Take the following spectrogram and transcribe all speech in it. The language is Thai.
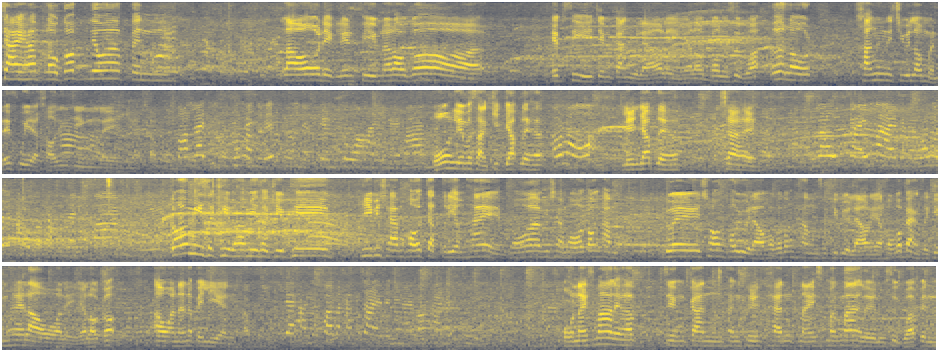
ใจครับเราก็เรียกว่าเป็นเราเด็กเรียนฟิล์มแล้วเราก็ FC เจมส์กันอยู่แล้วอะไรอย่างเงี้ยเราก็รู้สึกว่าเออเราครั้งหนึ่งในชีวิตเราเหมือนได้คุยกับเขาจริงๆอะไรอย่างเงี้ยครับผมตอนแรกที่รู้ว่าเราจะได้คุยเนี่ยเตรียมตัวมายังไงบ้างโอ้เรียนภาษาอังกฤษยับเลยครับเอาเหรอ เรียนยับเลยครับ ใช่ เราไกด์ไลน์ไปเลยว่าเราจะทำกับอะไรเขาบ้างอย่างนี้ก็มีสคริปต์ครับมีสคริปต์ที่พี่พี่แชมป์เขาจัดเตรียมให้ เพราะว่าพี่แชมป์เขาก็ต้องทำด้วยช่องเขาอยู่แล้วเขาก็ต้องทำสคริปต์อยู่แล้วเนี่ยเขาก็แบ่งสคริปต์ให้เราอะไรอย่างเงี้ยเราก็ เอาอันนั้นนะไปเรียนครับอยากถามถึงความประทับใจเป็นยังไงบ้างคะได้คุยโอ้ nice มากเลยครับ เจมส์กันทางคริสแพน nice มาก ๆ เลย รู้สึกว่าเป็น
